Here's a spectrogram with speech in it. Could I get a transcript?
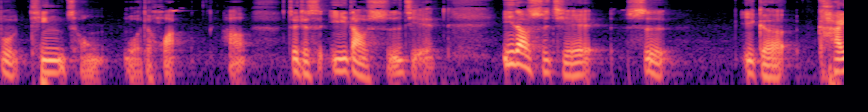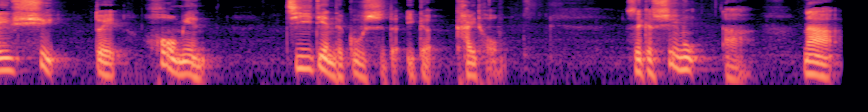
不听从我的话。好，这就是一到十节。一到十节是一个开序，对后面积淀的故事的一个开头，是一个序幕啊。那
